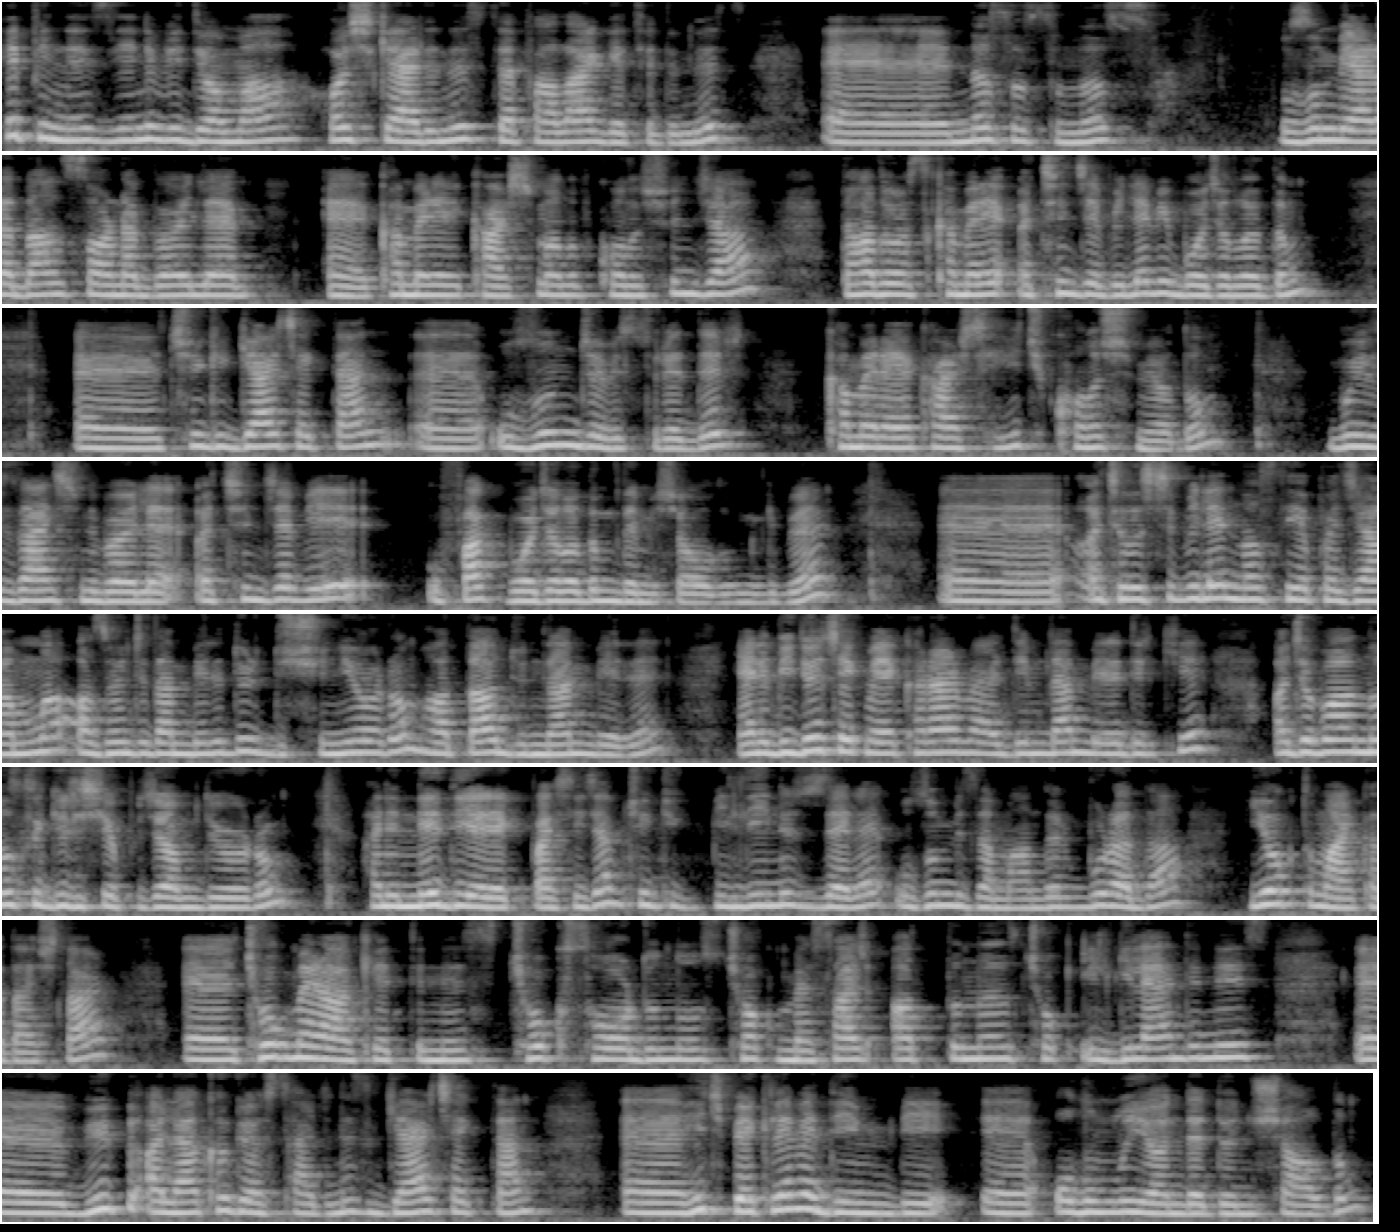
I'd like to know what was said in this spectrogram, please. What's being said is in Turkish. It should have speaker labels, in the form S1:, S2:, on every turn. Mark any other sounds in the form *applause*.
S1: Hepiniz yeni videoma hoş geldiniz, sefalar getirdiniz. Ee, nasılsınız? Uzun bir aradan sonra böyle e, kamerayı karşıma alıp konuşunca, daha doğrusu kamerayı açınca bile bir bocaladım. Ee, çünkü gerçekten e, uzunca bir süredir kameraya karşı hiç konuşmuyordum. Bu yüzden şimdi böyle açınca bir ufak bocaladım demiş olduğum gibi. Ee, açılışı bile nasıl yapacağımı az önceden beridir düşünüyorum. Hatta dünden beri. Yani video çekmeye karar verdiğimden beridir ki acaba nasıl giriş yapacağım diyorum. Hani ne diyerek başlayacağım. Çünkü bildiğiniz üzere uzun bir zamandır burada yoktum arkadaşlar. Ee, çok merak ettiniz, çok sordunuz, çok mesaj attınız, çok ilgilendiniz. Ee, büyük bir alaka gösterdiniz. Gerçekten e, hiç beklemediğim bir e, olumlu yönde dönüş aldım.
